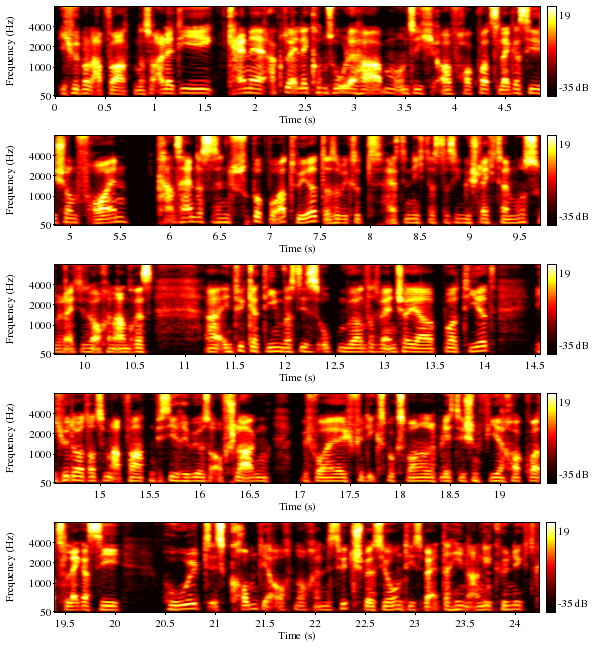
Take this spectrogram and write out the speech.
Ich würde mal abwarten. Also alle, die keine aktuelle Konsole haben und sich auf Hogwarts Legacy schon freuen, kann sein, dass das ein super Board wird. Also wie gesagt, heißt ja nicht, dass das irgendwie schlecht sein muss. Vielleicht ist auch ein anderes äh, Entwicklerteam, was dieses Open World Adventure ja portiert. Ich würde aber trotzdem abwarten, bis die Reviews aufschlagen, bevor ihr euch für die Xbox One oder PlayStation 4 Hogwarts Legacy holt. Es kommt ja auch noch eine Switch-Version, die ist weiterhin angekündigt.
